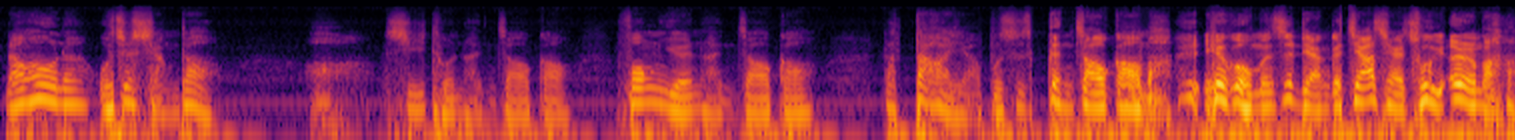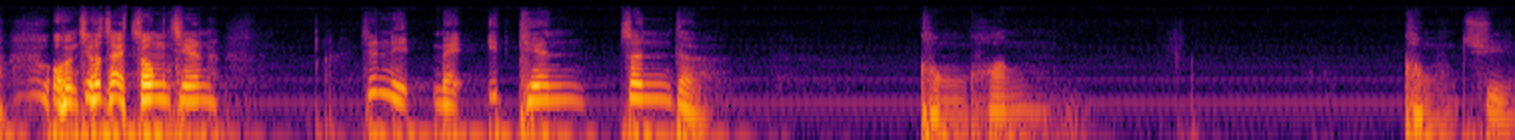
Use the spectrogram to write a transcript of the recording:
然后呢，我就想到，哦，西屯很糟糕，丰原很糟糕。那大雅不是更糟糕吗？因为我们是两个加起来除以二嘛，我们就在中间。就你每一天真的恐慌、恐惧、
